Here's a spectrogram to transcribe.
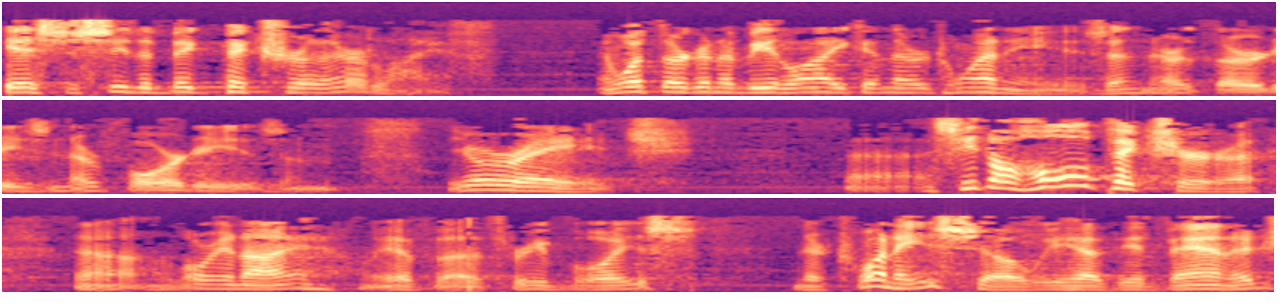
is to see the big picture of their life and what they're going to be like in their 20s and their 30s and their 40s and your age. Uh, see the whole picture. Uh, Lori and I, we have uh, three boys in their 20s, so we have the advantage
